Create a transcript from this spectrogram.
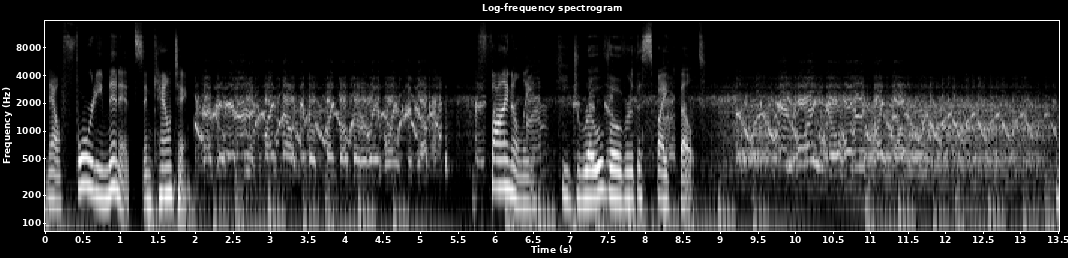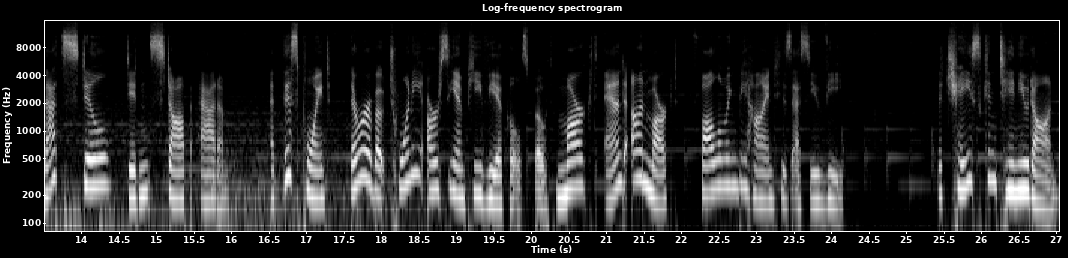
now 40 minutes and counting. Finally, he drove over the spike belt. That still didn't stop Adam. At this point, there were about 20 RCMP vehicles, both marked and unmarked, following behind his SUV. The chase continued on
